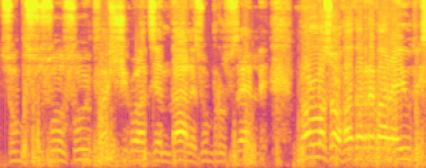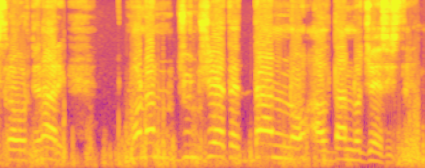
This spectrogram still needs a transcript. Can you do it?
su, su, su, sul fascicolo aziendale, su Bruxelles, non lo so, fate arrivare aiuti straordinari, non aggiungete danno al danno già esistente.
